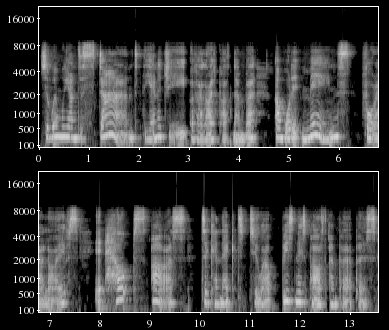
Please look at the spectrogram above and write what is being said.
So when we understand the energy of our life path number and what it means for our lives, it helps us to connect to our business path and purpose.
